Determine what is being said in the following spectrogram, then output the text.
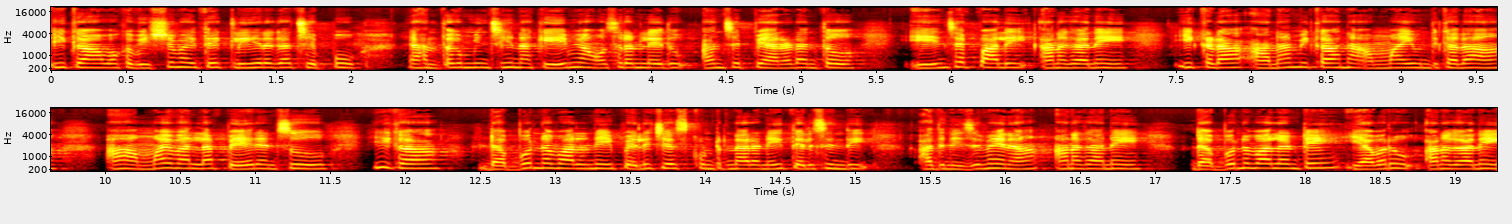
ఇక ఒక విషయం అయితే క్లియర్గా చెప్పు. అంతకు మించి నాకేమీ అవసరం లేదు అని చెప్పి అనడంతో ఏం చెప్పాలి అనగానే ఇక్కడ అనామిక నా అమ్మాయి ఉంది కదా ఆ అమ్మాయి వాళ్ళ పేరెంట్స్ ఇక డబ్బున్న వాళ్ళని పెళ్ళి చేసుకుంటున్నారని తెలిసింది. అది నిజమేనా అనగానే డబ్బున్న వాళ్ళంటే ఎవరు అనగానే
